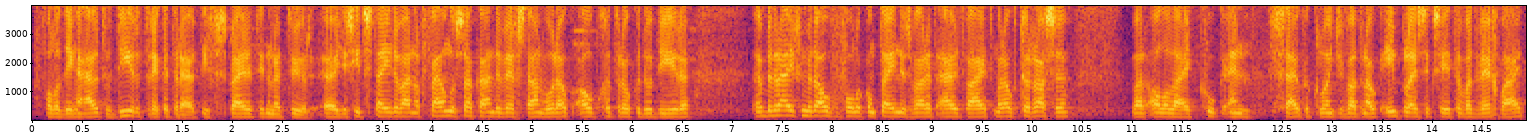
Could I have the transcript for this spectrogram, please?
Vallen dingen uit, of dieren trekken eruit. Die verspreiden het in de natuur. Uh, je ziet steden waar nog vuilniszakken aan de weg staan... worden ook opengetrokken door dieren. Uh, bedrijven met overvolle containers waar het uitwaait. Maar ook terrassen waar allerlei koek- en suikerklontjes... wat dan ook in plastic zitten, wat wegwaait.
